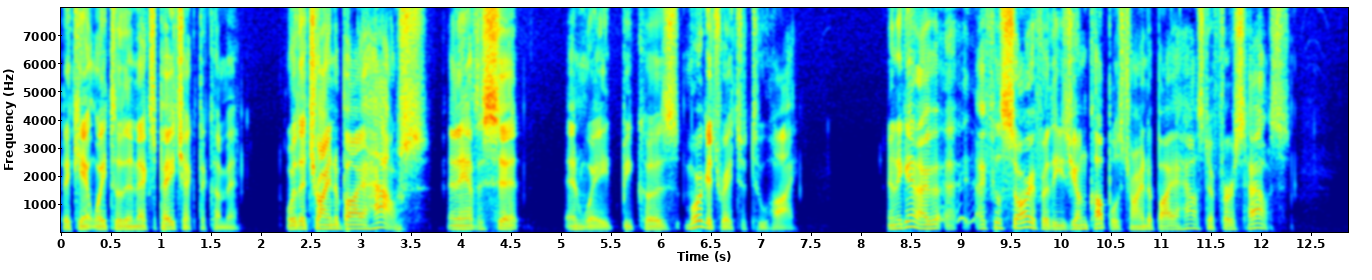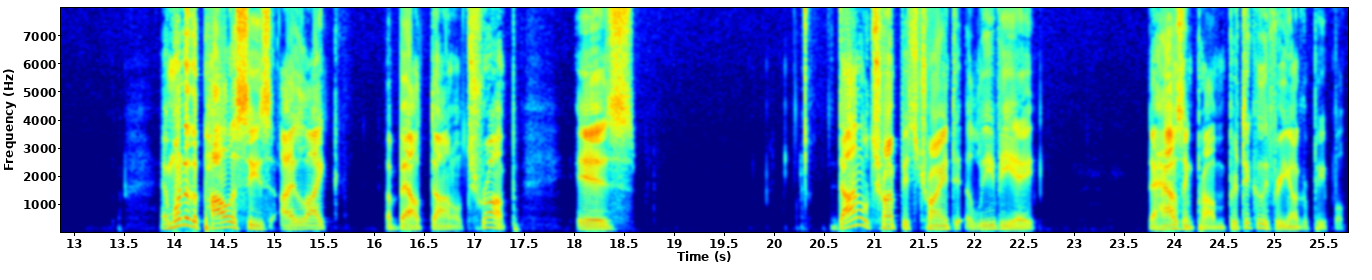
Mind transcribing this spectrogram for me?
they can't wait till the next paycheck to come in. Or they're trying to buy a house and they have to sit and wait because mortgage rates are too high. And again, I, I feel sorry for these young couples trying to buy a house, their first house. And one of the policies I like about Donald Trump is Donald Trump is trying to alleviate the housing problem, particularly for younger people.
